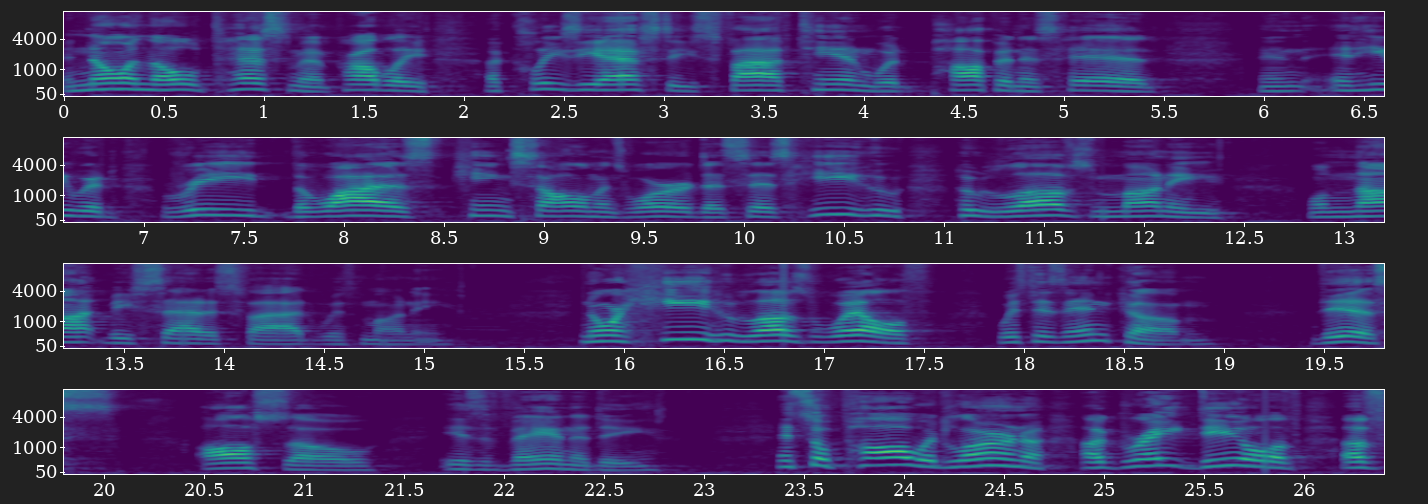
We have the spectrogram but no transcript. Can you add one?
And knowing the Old Testament, probably Ecclesiastes 5:10 would pop in his head and, and he would read the wise King Solomon's word that says, He who, who loves money will not be satisfied with money, nor he who loves wealth with his income. This also is vanity. And so Paul would learn a, a, great deal of, of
